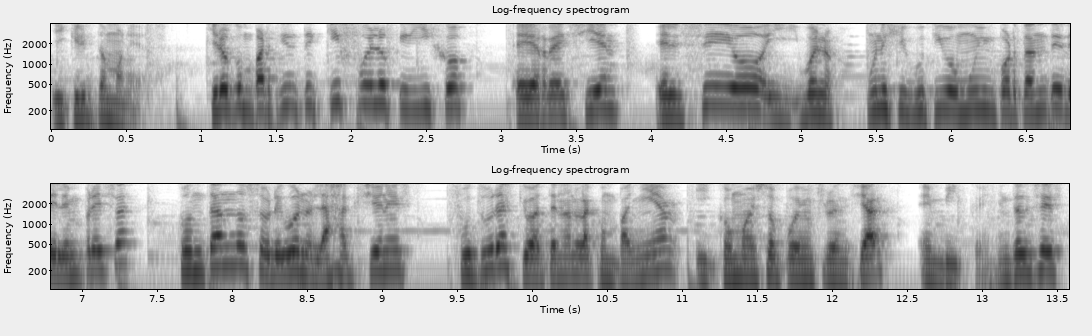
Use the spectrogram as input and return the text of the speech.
y criptomonedas. Quiero compartirte qué fue lo que dijo eh, recién el CEO y bueno, un ejecutivo muy importante de la empresa contando sobre bueno, las acciones futuras que va a tener la compañía y cómo eso puede influenciar en Bitcoin. Entonces,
